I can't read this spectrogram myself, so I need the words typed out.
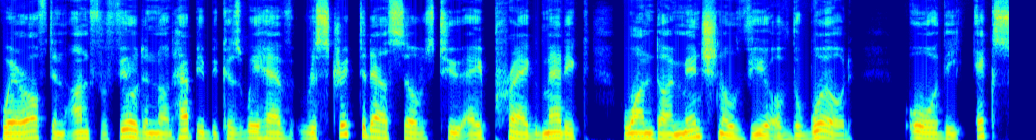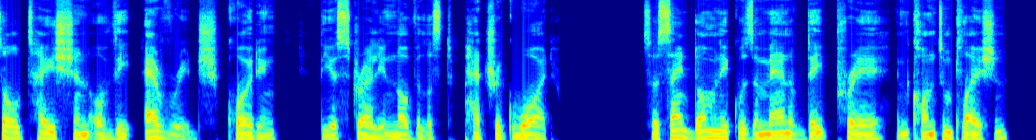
We're often unfulfilled and not happy because we have restricted ourselves to a pragmatic, one dimensional view of the world or the exaltation of the average, quoting the Australian novelist Patrick White. So Saint Dominic was a man of deep prayer and contemplation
